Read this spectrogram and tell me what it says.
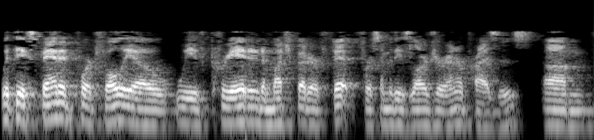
with the expanded portfolio, we've created a much better fit for some of these larger enterprises. Um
